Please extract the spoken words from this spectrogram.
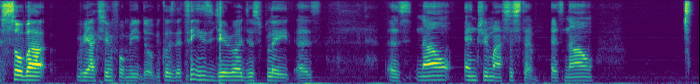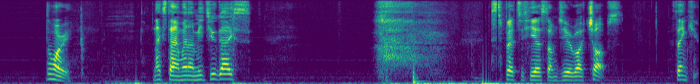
sober reaction for me though because the things J Rod just played as as now entering my system as now don't worry. Next time when I meet you guys expect to hear some J Rod chops. Thank you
